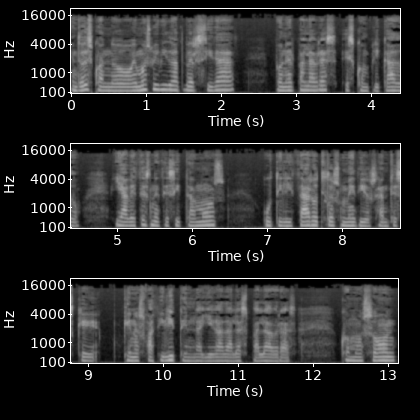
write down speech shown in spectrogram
Entonces, cuando hemos vivido adversidad, poner palabras es complicado y a veces necesitamos utilizar otros medios antes que, que nos faciliten la llegada a las palabras, como son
